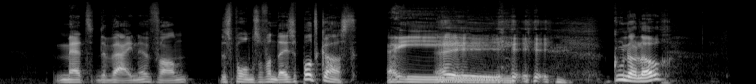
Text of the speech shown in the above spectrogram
met de wijnen van de sponsor van deze podcast. Hey. Hey. Koenoloog,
